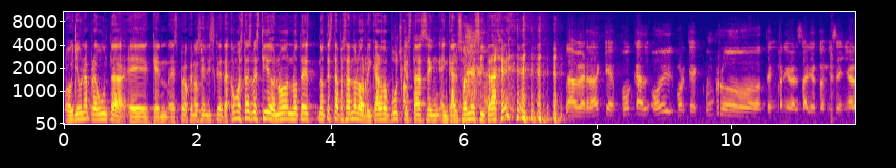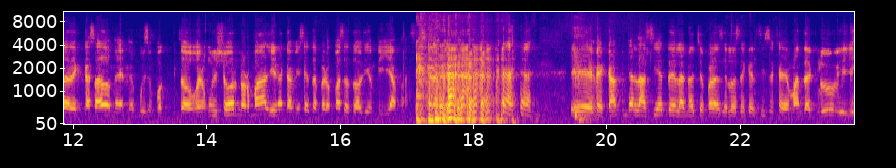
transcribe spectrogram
Oye, una pregunta eh, que espero que no sea indiscreta. ¿Cómo estás vestido? ¿No, no, te, no te está pasando lo Ricardo Puch que estás en, en calzones y traje? La verdad que pocas, hoy, porque cumplo, tengo aniversario con mi señora de casado, me, me puse un poquito, bueno, un short normal y una camiseta, pero paso todo el día en pijama. Eh, me cambian las 7 de la noche para hacer los ejercicios que me manda el club y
